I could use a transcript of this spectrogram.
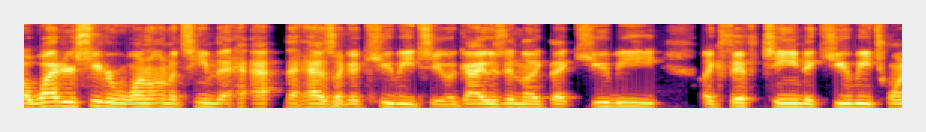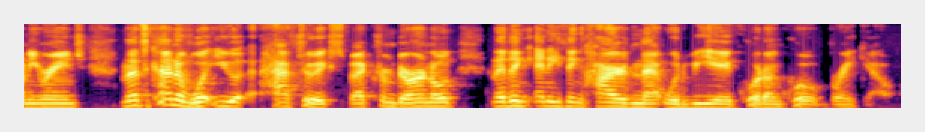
a wide receiver one on a team that ha- that has like a QB two, a guy who's in like that QB like 15 to QB 20 range, and that's kind of what you have to expect from Darnold. And I think anything higher than that would be a quote unquote breakout.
